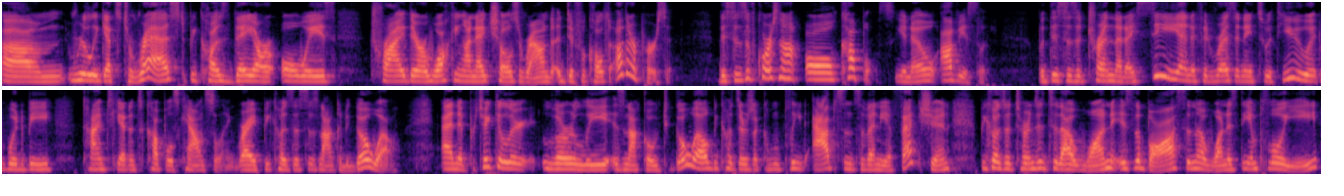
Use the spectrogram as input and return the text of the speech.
um, really gets to rest because they are always try they're walking on eggshells around a difficult other person. This is, of course, not all couples, you know, obviously but this is a trend that I see. And if it resonates with you, it would be time to get into couples counseling, right? Because this is not going to go well. And it particularly is not going to go well because there's a complete absence of any affection because it turns into that one is the boss and that one is the employee.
